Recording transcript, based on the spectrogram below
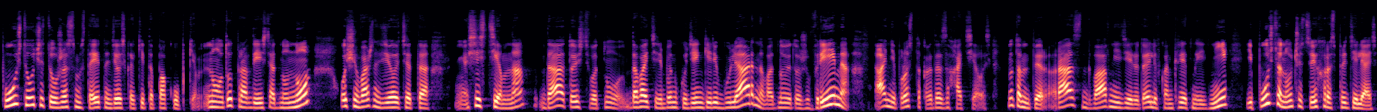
пусть учится уже самостоятельно делать какие-то покупки. Но тут, правда, есть одно но. Очень важно делать это системно, да, то есть вот, ну, давайте ребенку деньги регулярно в одно и то же время, а не просто когда захотелось. Ну, там, например, раз, два в неделю, да, или в конкретные дни, и пусть он учится их распределять.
